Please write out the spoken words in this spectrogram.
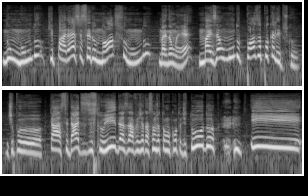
num mundo que parece ser o nosso mundo mundo, mas não é. Mas é um mundo pós-apocalíptico. Tipo, tá cidades destruídas, a vegetação já tomou conta de tudo. E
